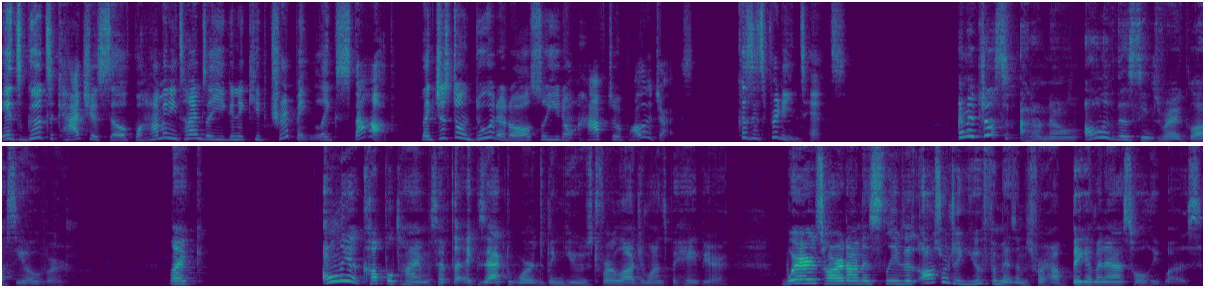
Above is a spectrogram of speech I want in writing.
it's good to catch yourself, but how many times are you gonna keep tripping? Like stop. Like just don't do it at all so you don't have to apologize. Cause it's pretty intense. And it just, I don't know, all of this seems very glossy over. Like, only a couple times have the exact words been used for Olajuwon's behavior. Wears hard on his sleeves. There's all sorts of euphemisms for how big of an asshole he was.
